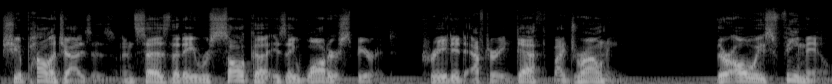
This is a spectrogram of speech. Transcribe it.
she apologizes and says that a Rusalka is a water spirit, created after a death by drowning. They're always female,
